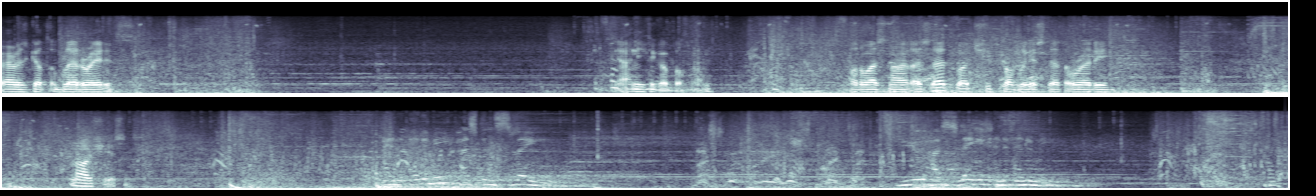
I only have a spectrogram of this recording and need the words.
Varus got obliterated. Yeah, I need to go bot lane. Otherwise Nilah is dead, but she probably is dead already. No, she isn't. An enemy has been slain. You have slain an enemy. Like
